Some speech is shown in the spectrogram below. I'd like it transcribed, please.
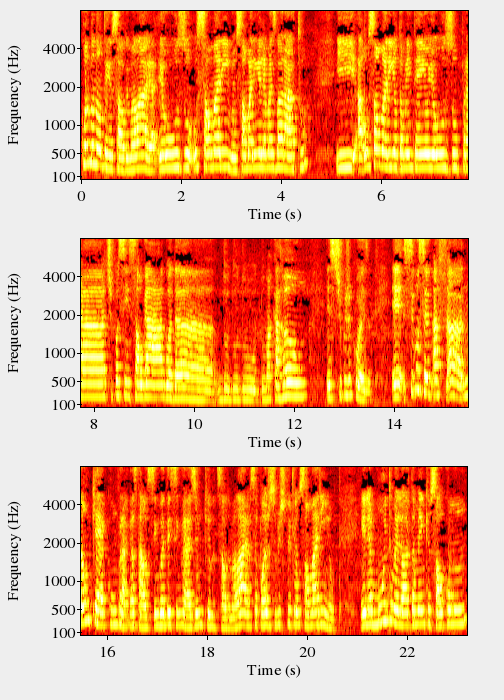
Quando não tenho sal do Himalaia, eu uso o sal marinho. O sal marinho ele é mais barato. E a, o sal marinho eu também tenho e eu uso pra, tipo assim, salgar a água da, do, do, do, do macarrão, esse tipo de coisa. É, se você não quer comprar, gastar os 55 reais e um quilo de sal do Himalaia, você pode substituir pelo sal marinho. Ele é muito melhor também que o sal comum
